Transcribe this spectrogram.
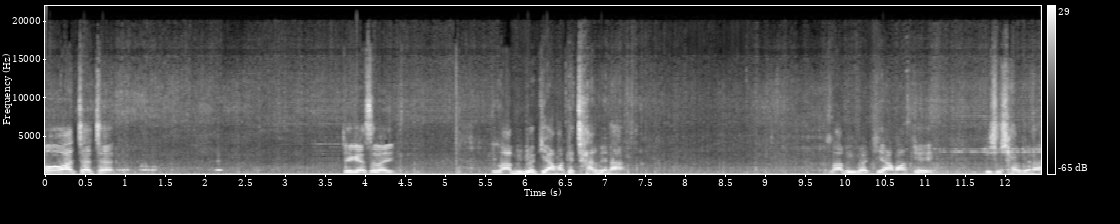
ও আচ্ছা আচ্ছা। ঠিক আছে ভাই। লাবিবা কি আমাকে ছাড়বে না? লাবিবা কি আমাকে কিছু ছাড়বে না?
